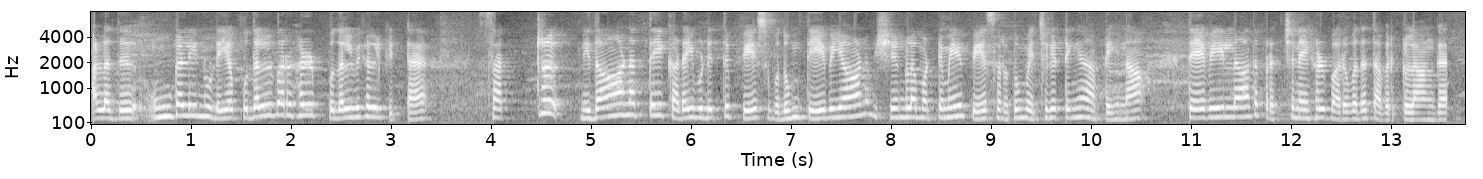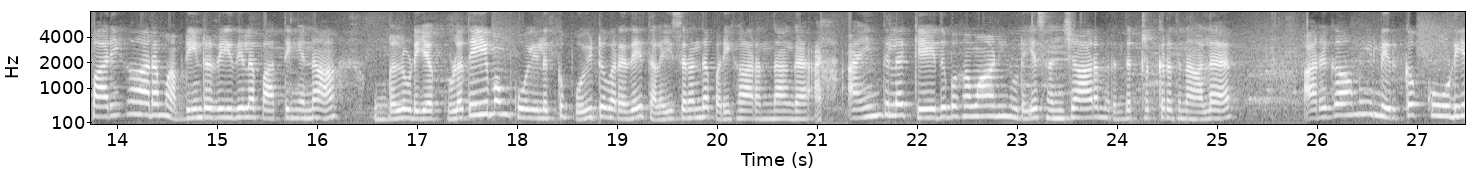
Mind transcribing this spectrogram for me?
அல்லது உங்களினுடைய புதல்வர்கள் புதல்விகள் கிட்ட சற்று நிதானத்தை கடைபிடித்து பேசுவதும் தேவையான விஷயங்களை மட்டுமே பேசுகிறதும் வச்சுக்கிட்டீங்க அப்படின்னா தேவையில்லாத பிரச்சனைகள் வருவதை தவிர்க்கலாங்க. பரிகாரம் அப்படின்ற ரீதியில் பார்த்தீங்கன்னா உங்களுடைய குலதெய்வம் கோயிலுக்கு போயிட்டு வரதே தலை சிறந்த பரிகாரம் தாங்க ஐந்தில் கேது பகவானினுடைய சஞ்சாரம் இருந்துட்டுருக்கிறதுனால அருகாமையில் இருக்கக்கூடிய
